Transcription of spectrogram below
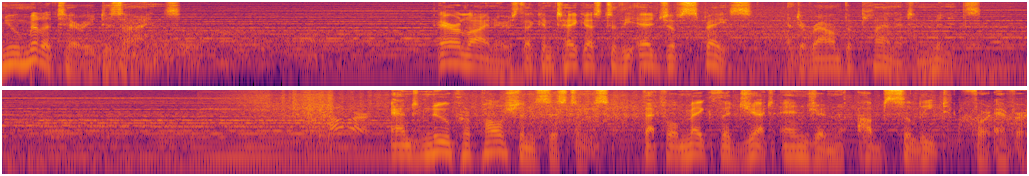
New military designs. Airliners that can take us to the edge of space and around the planet in minutes. And new propulsion systems that will make the jet engine obsolete forever.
